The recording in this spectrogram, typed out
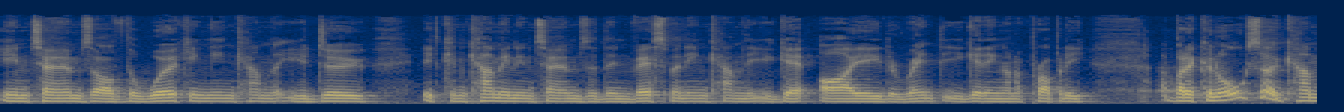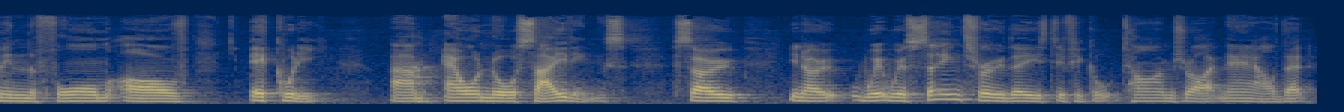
in terms of the working income that you do. It can come in in terms of the investment income that you get, i.e., the rent that you're getting on a property. But it can also come in the form of equity um, and or savings. So, you know, we're seeing through these difficult times right now that,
